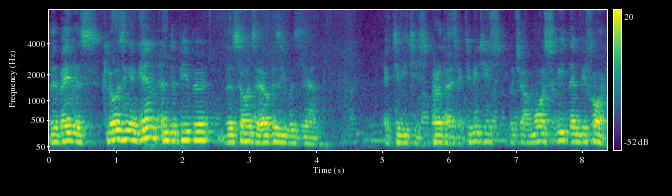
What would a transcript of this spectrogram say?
the veil is closing again and the people, the souls, are busy with their activities, paradise activities, which are more sweet than before.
